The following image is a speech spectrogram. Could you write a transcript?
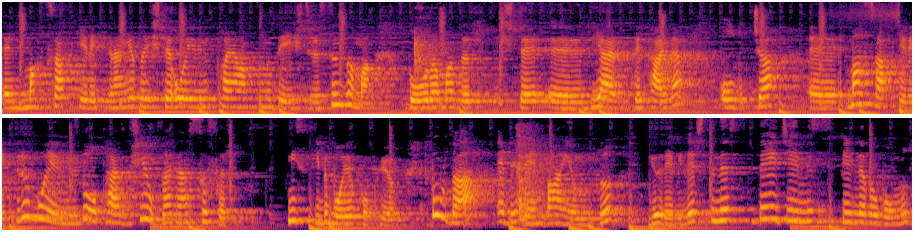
e, masraf gerektiren ya da işte o evin fayansını değiştirirsiniz ama doğramadır, işte e, diğer detaylar oldukça e, masraf gerektiriyor. Bu evimizde o tarz bir şey yok. Zaten sıfır. Mis gibi boya kokuyor. Burada ebeveyn banyomuzu görebilirsiniz. WC'miz, bir lavabomuz.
